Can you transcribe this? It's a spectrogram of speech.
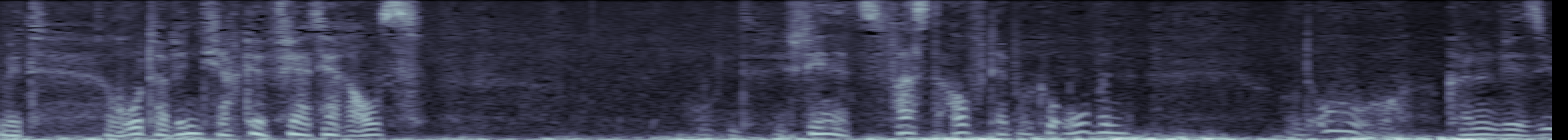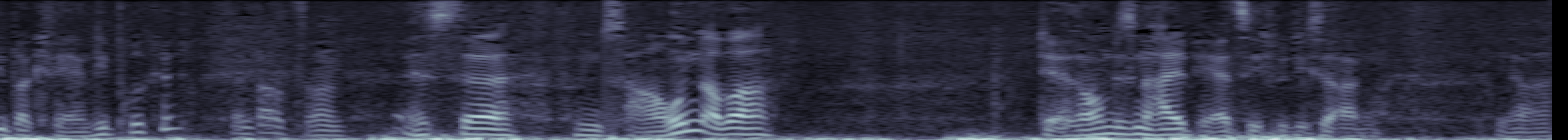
mit roter Windjacke fährt heraus. Und wir stehen jetzt fast auf der Brücke oben. Und oh, können wir sie überqueren, die Brücke? Das ist ein Bauzaun. ist äh, ein Zaun, aber der ist auch ein bisschen halbherzig, würde ich sagen. Ja.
